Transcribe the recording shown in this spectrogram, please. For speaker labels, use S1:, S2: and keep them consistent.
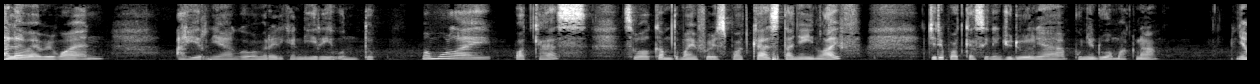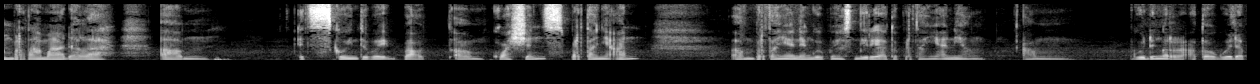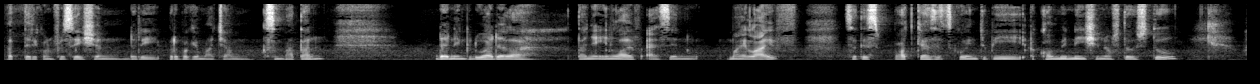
S1: Hello everyone, akhirnya gue memberanikan diri untuk memulai podcast. So welcome to my first podcast, Tanyain Life. Jadi podcast ini judulnya punya dua makna. Yang pertama adalah um, it's going to be about um, questions, pertanyaan. Um, pertanyaan yang gue punya sendiri atau pertanyaan yang um, gue denger atau gue dapat dari conversation dari berbagai macam kesempatan dan yang kedua adalah tanya in life as in my life. So this podcast is going to be a combination of those two.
